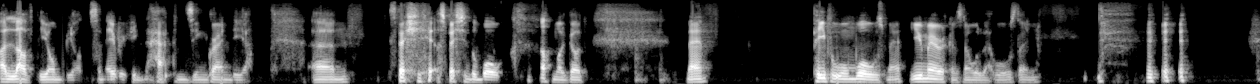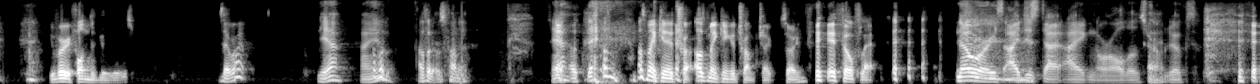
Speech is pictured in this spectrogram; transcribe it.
I love the ambience and everything that happens in Grandia, um, especially especially the wall. oh my god, man, people on walls, man. You Americans know all about walls, don't you? You're very fond of your walls. Is that right? Yeah, I I am. thought, I thought it was funny. Yeah. I, was, I was making a Trump. I was making a Trump joke. Sorry, it fell flat. no worries. I just I, I ignore all those Trump jokes. Well,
